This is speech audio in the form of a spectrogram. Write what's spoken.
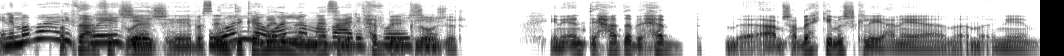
يعني ما بعرف واجه. تواجهي بس أنت كمان من الناس اللي بتحب ال closure يعني أنت حدا بحب مش عم بحكي مشكلة يعني يعني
